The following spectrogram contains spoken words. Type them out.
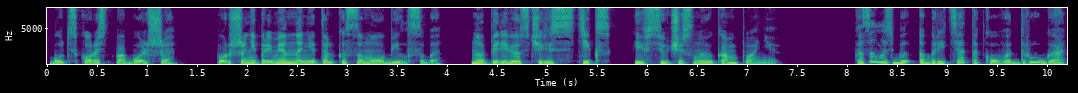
Будь скорость побольше, Порше непременно не только самоубился бы, но перевез через Стикс и всю честную компанию. Казалось бы, обретя такого друга,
